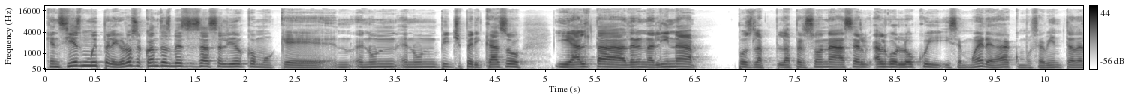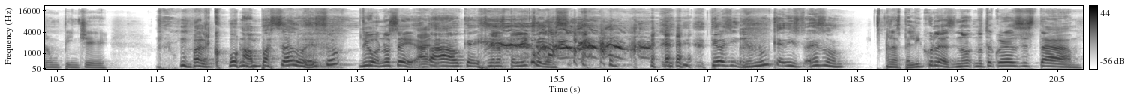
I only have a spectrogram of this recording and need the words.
Que en sí es muy peligrosa. ¿Cuántas veces has salido como que en, en un, en un pinche pericazo y alta adrenalina, pues la, la persona hace al- algo loco y, y se muere, ¿verdad? Como se avienta a dar un pinche balcón. ¿Ha pasado eso? Digo, no sé. a- Ah, ok. En las películas. Te iba a decir, yo nunca he visto eso. En las películas. ¿No, ¿no te acuerdas de esta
